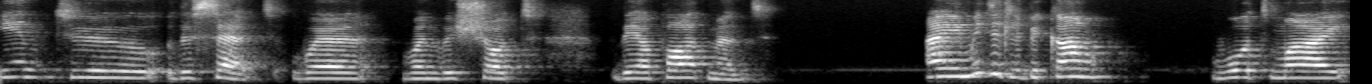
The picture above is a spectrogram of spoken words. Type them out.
into the set where when we shot the apartment. I immediately become what my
